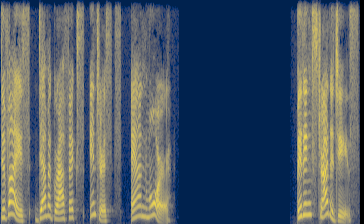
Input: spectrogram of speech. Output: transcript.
device, demographics, interests, and more. Bidding strategies.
